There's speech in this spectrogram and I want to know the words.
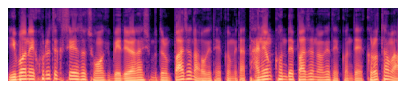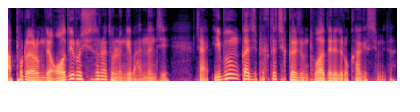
이번에 코르텍스에서 정확히 매도 예약하신 분들은 빠져나오게 될 겁니다. 단연컨대 빠져나오게 될 건데 그렇다면 앞으로 여러분들 어디로 시선을 돌리는 게 맞는지 자, 이 부분까지 팩트 체크를 좀 도와드리도록 하겠습니다.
